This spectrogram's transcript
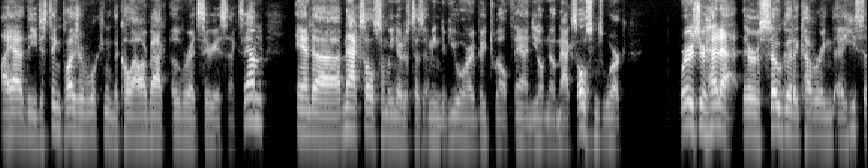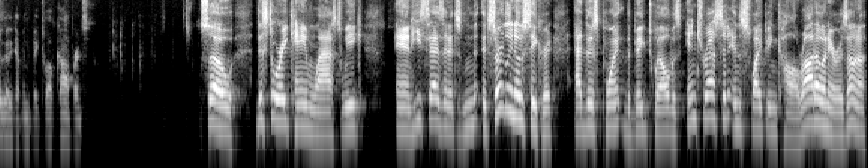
I had the distinct pleasure of working with Nicole Auerbach over at SiriusXM. And uh, Max Olson, we noticed, does I mean, if you are a Big 12 fan, you don't know Max Olson's work. Where's your head at? They're so good at covering, uh, he's so good at covering the Big 12 conference. So this story came last week. And he says that it's it's certainly no secret at this point the Big 12 is interested in swiping Colorado and Arizona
